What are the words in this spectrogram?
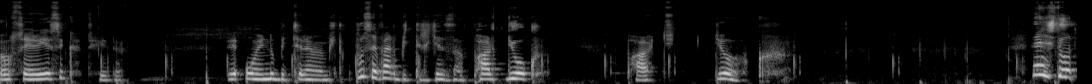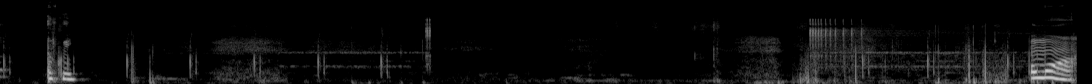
O serisi kötüydü. Ve oyunu bitirememiştik. Bu sefer bitireceğiz lan. Part yok. Part yok. Neyse o- okuyun. Ama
